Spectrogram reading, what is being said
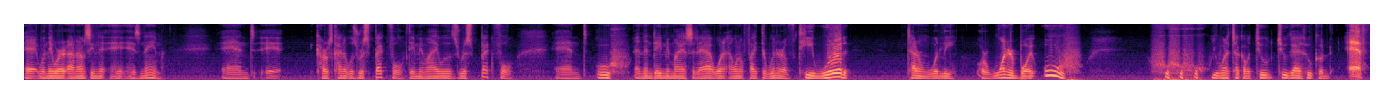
uh, when they were announcing his name, and uh, Carlos kind of was respectful. Demi Maia was respectful, and ooh, and then Demi Maia said, "I want, I want to fight the winner of T Wood, Tyron Woodley, or Wonder Boy." Ooh you want to talk about two two guys who could f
